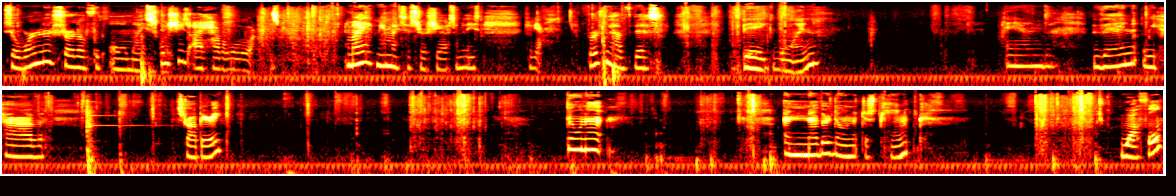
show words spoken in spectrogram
So we're going to start off with all my squishies. I have a lot. of My, me and my sister share some of these. So yeah, first we have this big one. And then we have strawberry. Donut, another donut just pink, waffle,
